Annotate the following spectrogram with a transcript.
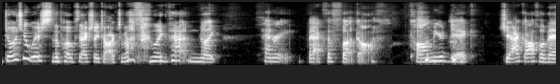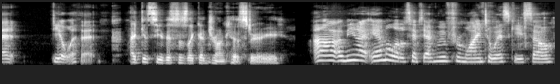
Don't you wish the Pope's actually talked about like that and be like, Henry, back the fuck off. Call him your dick, jack off a bit, deal with it. I could see this as like a drunk history. Uh, I mean, I am a little tipsy. I've moved from wine to whiskey, so.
